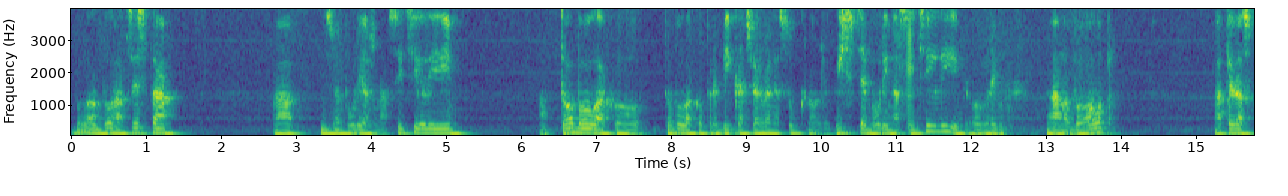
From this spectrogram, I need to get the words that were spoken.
bola dlhá cesta a my sme boli až na Sicílii a to bol ako, to bol ako pre býka červené sukno, že vy ste boli na Sicílii? Hovorím, áno, bol. A teraz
